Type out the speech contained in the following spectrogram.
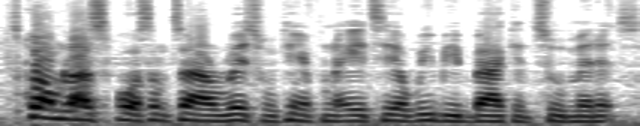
It's Lot Sports. Sometime Rich. We came from the ATL. We'll be back in two minutes.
